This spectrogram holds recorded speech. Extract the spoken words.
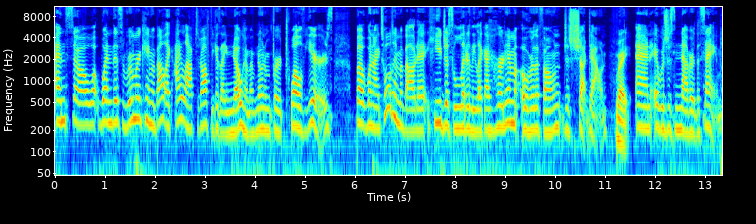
And so when this rumor came about, like I laughed it off because I know him. I've known him for 12 years. But when I told him about it, he just literally, like, I heard him over the phone just shut down. Right. And it was just never the same.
